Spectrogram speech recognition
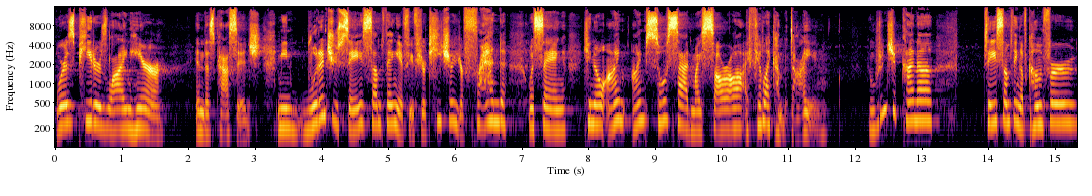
where's Peter's line here? in this passage. I mean, wouldn't you say something if, if your teacher, your friend was saying, you know, I'm, I'm so sad, my sorrow, I feel like I'm dying. And wouldn't you kind of say something of comfort,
